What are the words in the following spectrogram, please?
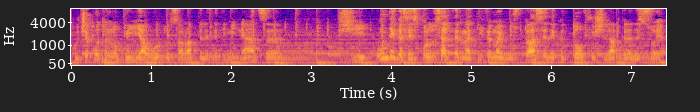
cu ce pot înlocui iaurtul sau laptele de dimineață și unde găsesc produse alternative mai gustoase decât tofu și laptele de soia.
